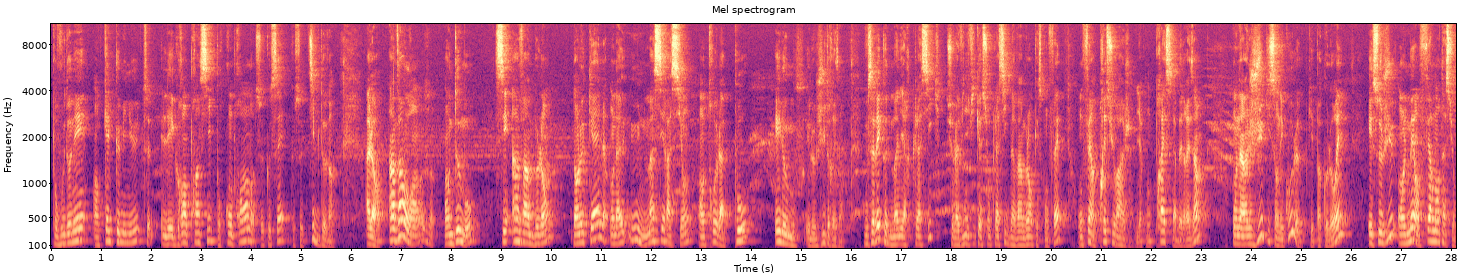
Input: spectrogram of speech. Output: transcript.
pour vous donner en quelques minutes les grands principes pour comprendre ce que c'est que ce type de vin. Alors, un vin orange, en deux mots, c'est un vin blanc dans lequel on a eu une macération entre la peau et le mou, et le jus de raisin. Vous savez que de manière classique, sur la vinification classique d'un vin blanc, qu'est-ce qu'on fait? On fait un pressurage, c'est-à-dire qu'on presse la baie de raisin, on a un jus qui s'en écoule, qui n'est pas coloré, et ce jus, on le met en fermentation.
